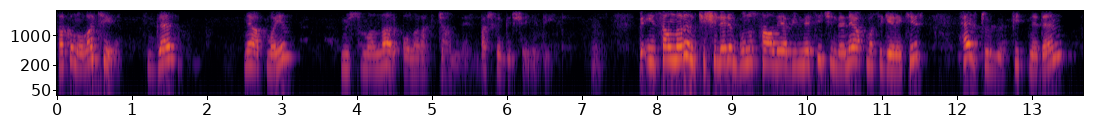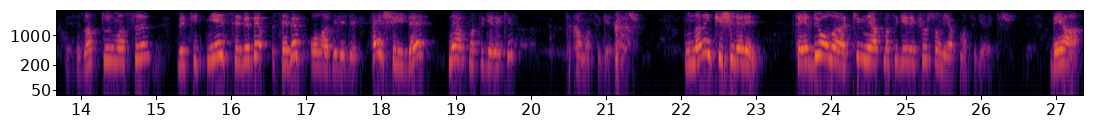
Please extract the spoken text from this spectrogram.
Sakın ola ki sizler ne yapmayın? Müslümanlar olarak can verin. Başka bir şey değil. Ve insanların, kişilerin bunu sağlayabilmesi için de ne yapması gerekir? Her türlü fitneden uzak durması ve fitneye sebebe, sebep olabilecek her şeyi de ne yapması gerekir? Tıkaması gerekir. Bunların kişilerin ferdi olarak kim ne yapması gerekiyorsa onu yapması gerekir. Veya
